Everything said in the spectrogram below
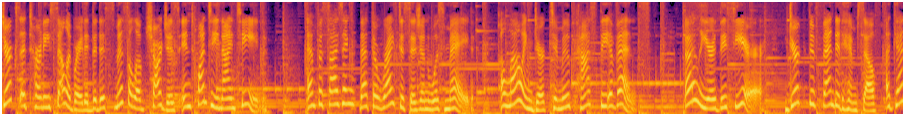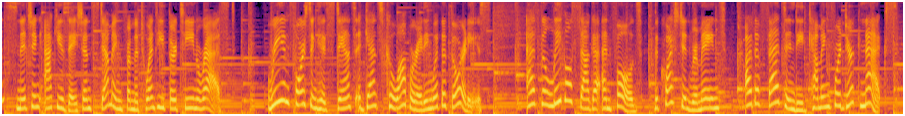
Durk's attorney celebrated the dismissal of charges in 2019, emphasizing that the right decision was made, allowing Durk to move past the events. Earlier this year, Durk defended himself against snitching accusations stemming from the 2013 arrest, reinforcing his stance against cooperating with authorities. As the legal saga unfolds, the question remains, are the feds indeed coming for Durk next?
